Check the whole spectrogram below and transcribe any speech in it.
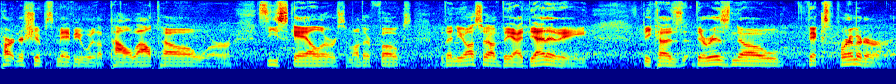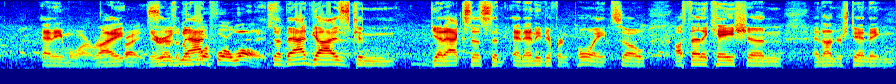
partnerships maybe with a Palo Alto or Zscaler or some other folks, but then you also have the identity because there is no fixed perimeter anymore, right? Right, There so is the no bad, more four walls. The bad guys can get access at, at, any different point. So authentication and understanding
